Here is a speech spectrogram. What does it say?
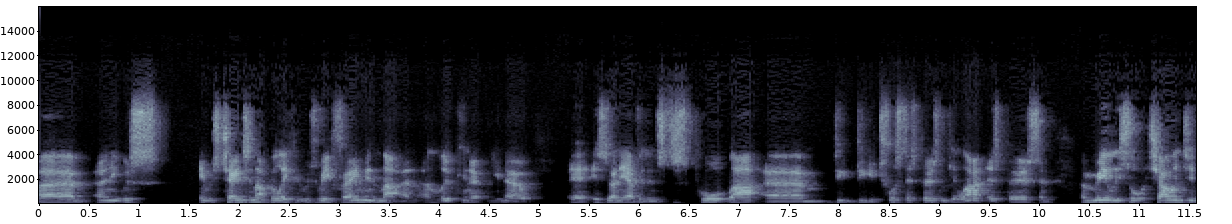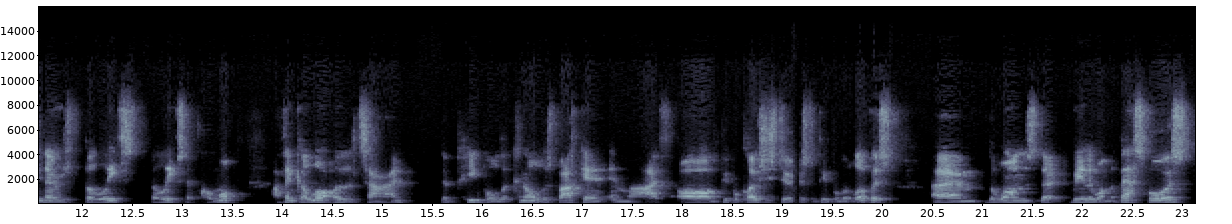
um, and it was it was changing that belief. It was reframing that and, and looking at, you know, uh, is there any evidence to support that? Um, do, do you trust this person? Do you like this person? And really sort of challenging those beliefs beliefs that come up. I think a lot of the time, the people that can hold us back in, in life are the people closest to us, the people that love us, um, the ones that really want the best for us,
